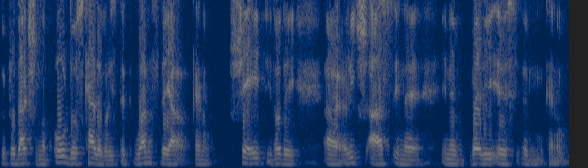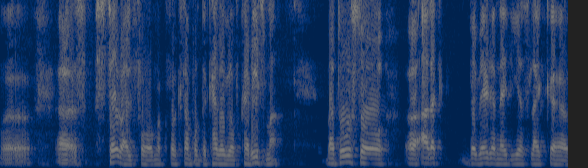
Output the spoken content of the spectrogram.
the production of all those categories that once they are kind of shaped, you know, they uh, reach us in a in a very uh, um, kind of uh, uh, sterile form. For example, the category of charisma, but also uh, other Weberian ideas like uh,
